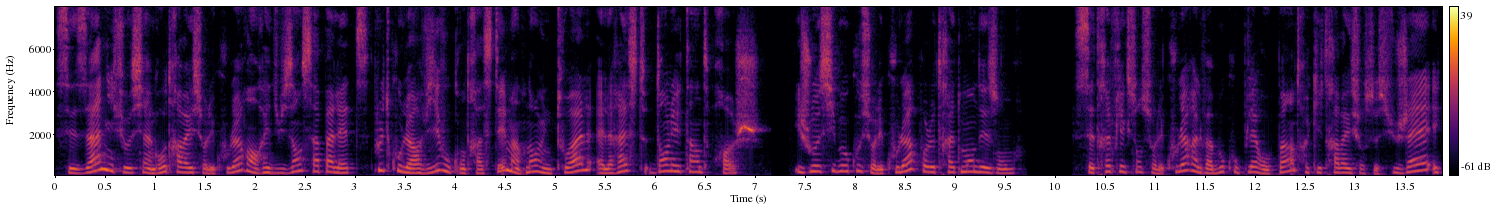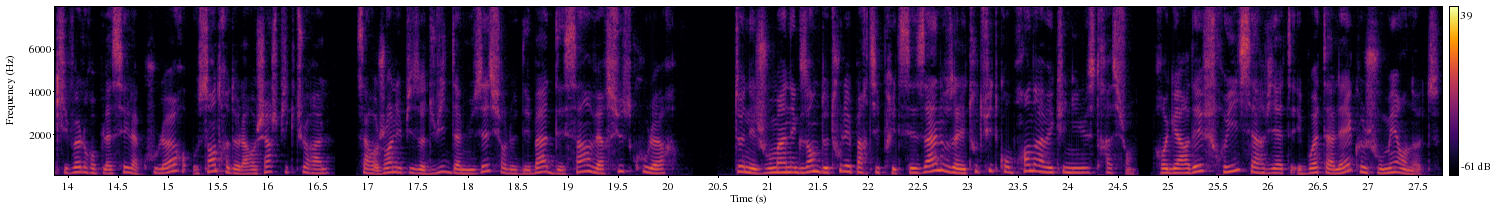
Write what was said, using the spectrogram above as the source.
Cézanne y fait aussi un gros travail sur les couleurs en réduisant sa palette. Plus de couleurs vives ou contrastées, maintenant une toile, elle reste dans les teintes proches. Il joue aussi beaucoup sur les couleurs pour le traitement des ombres. Cette réflexion sur les couleurs, elle va beaucoup plaire aux peintres qui travaillent sur ce sujet et qui veulent replacer la couleur au centre de la recherche picturale. Ça rejoint l'épisode 8 d'Amuser sur le débat dessin versus couleur. Tenez, je vous mets un exemple de tous les partis pris de Cézanne, vous allez tout de suite comprendre avec une illustration. Regardez fruits, serviettes et boîtes à lait que je vous mets en note.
